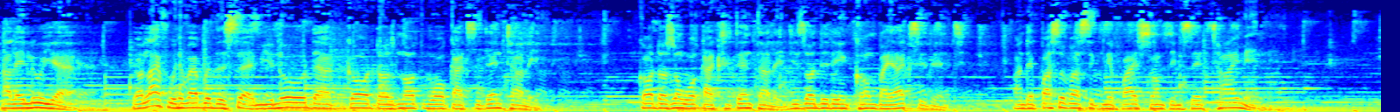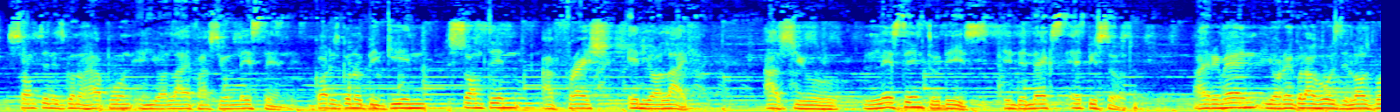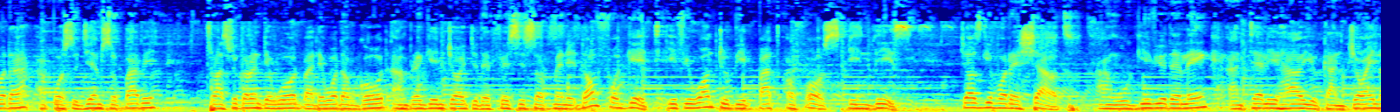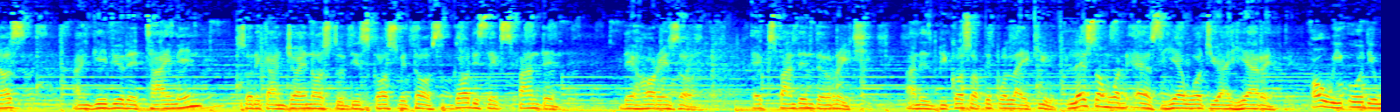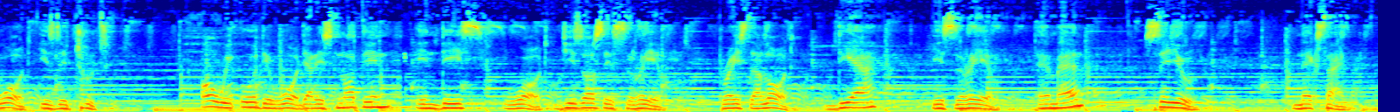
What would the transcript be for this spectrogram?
Hallelujah. Your life will never be the same. You know that God does not work accidentally. God doesn't work accidentally. Jesus didn't come by accident. And the Passover signifies something, said timing. something is going to happen in your life as you listen. God is going to begin something afresh in your life as you listen to this in the next episode. I remain your regular host, the Lost Brother, Apostle James Okpabi, transfiguring the world by the word of God and bringing joy to the faces of many. Don't forget, if you want to be part of us in this, just give us a shout and we'll give you the link and tell you how you can join us and give you the timing so they can join us to discuss with us. God is expanding the horizon, expanding the reach, and it's because of people like you. Let someone else hear what you are hearing. All we owe the world is the truth. All we owe the world, there is nothing in this world. Jesus is real. Praise the Lord. Dear is real. Amen. See you next time.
